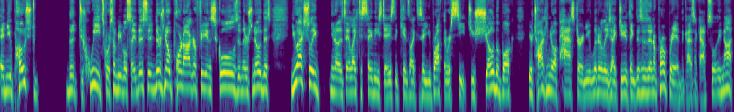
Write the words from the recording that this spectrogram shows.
and you post the tweets where some people say this is there's no pornography in schools and there's no this. You actually you know as they like to say these days the kids like to say you brought the receipts. You show the book. You're talking to a pastor and you literally like do you think this is inappropriate? And the guy's like absolutely not.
